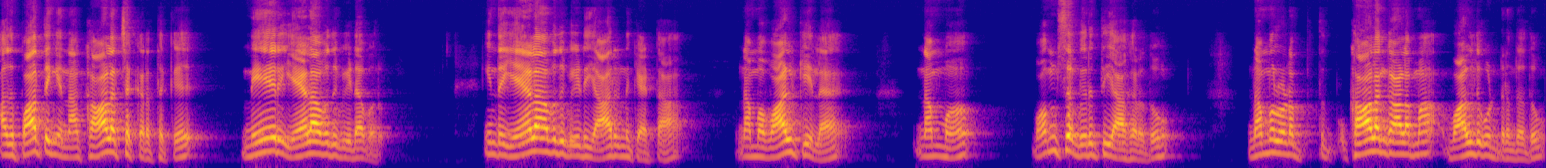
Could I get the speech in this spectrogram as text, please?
அது பார்த்தீங்கன்னா காலச்சக்கரத்துக்கு நேர் ஏழாவது வீடாக வரும். இந்த ஏழாவது வீடு யாருன்னு கேட்டால் நம்ம வாழ்க்கையில் நம்ம வம்ச விருத்தி ஆகிறதும் நம்மளோட காலங்காலமாக வாழ்ந்து கொண்டிருந்ததும்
